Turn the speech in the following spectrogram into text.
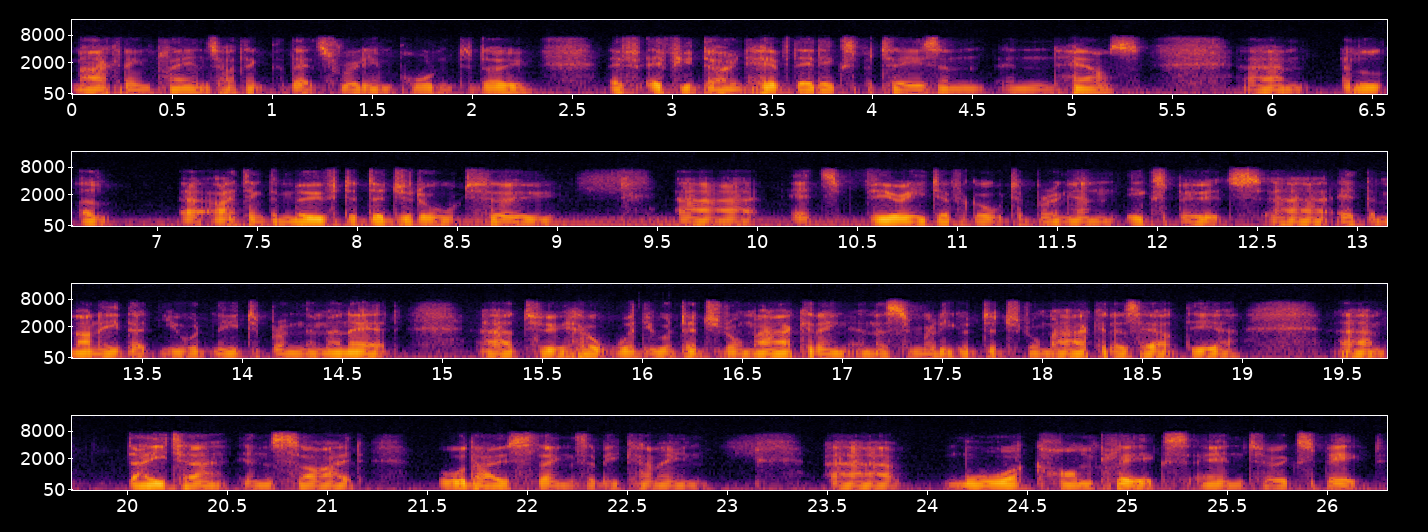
marketing plans. I think that that's really important to do. If if you don't have that expertise in in house, um, a, uh, I think the move to digital too, uh, it's very difficult to bring in experts uh, at the money that you would need to bring them in at uh, to help with your digital marketing. And there's some really good digital marketers out there. Um, data, insight, all those things are becoming uh, more complex, and to expect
